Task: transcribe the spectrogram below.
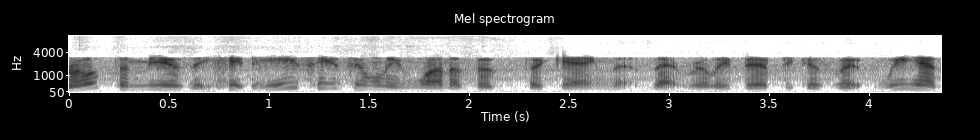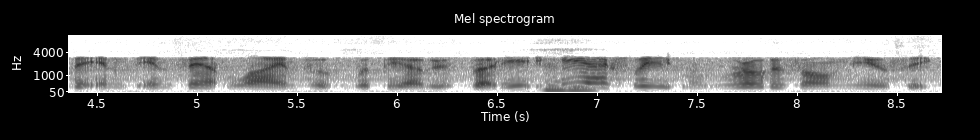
wrote the music. He, he's he's the only one of the the gang that that really did because we, we had to in, invent lines with, with the others, but he mm-hmm. he actually wrote his own music.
